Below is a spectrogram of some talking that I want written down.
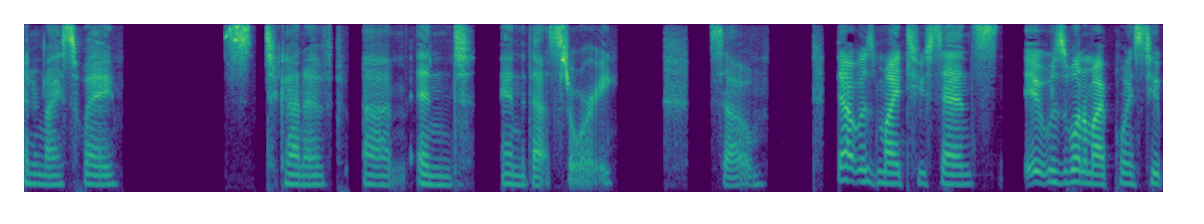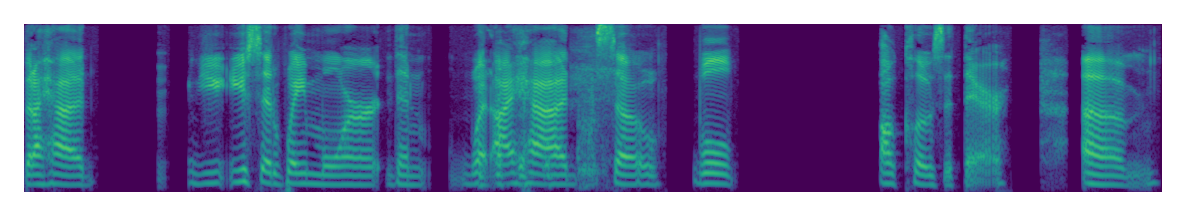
in a nice way to kind of um end end that story. So that was my two cents. It was one of my points too but i had you you said way more than what I had, so we'll I'll close it there. Um,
